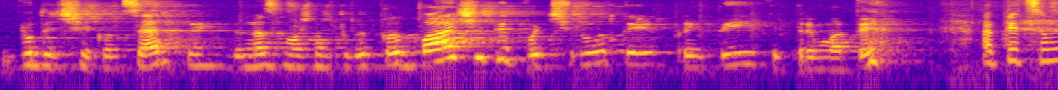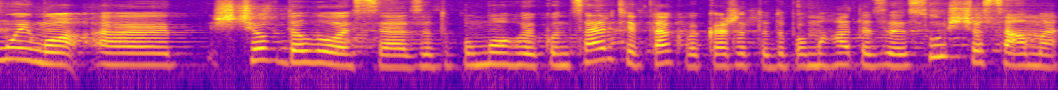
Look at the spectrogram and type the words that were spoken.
будуть ще концерти, де нас можна буде побачити, почути, прийти і підтримати. А підсумуємо, е, що вдалося за допомогою концертів. Так, ви кажете, допомагати ЗСУ. Що саме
